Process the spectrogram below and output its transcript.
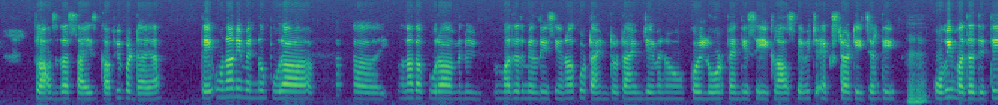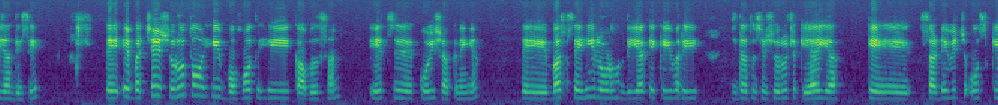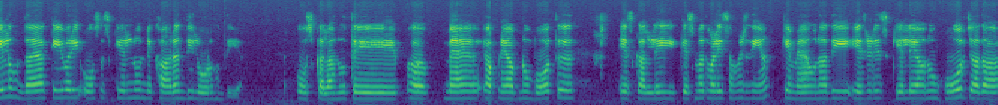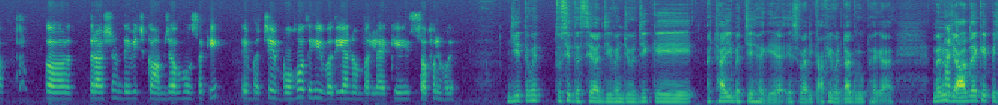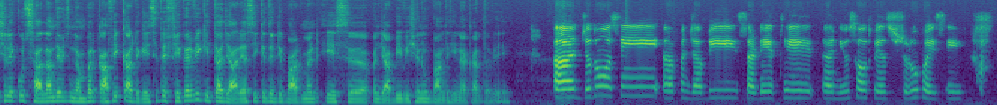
ਕਲਾਸ ਦਾ ਸਾਈਜ਼ ਕਾਫੀ ਵੱਡਾ ਆ ਤੇ ਉਹਨਾਂ ਨੇ ਮੈਨੂੰ ਪੂਰਾ ਉਹਨਾਂ ਦਾ ਪੂਰਾ ਮੈਨੂੰ ਮਦਦ ਮਿਲਦੀ ਸੀ ਉਹਨਾਂ ਕੋ ਟਾਈਮ ਟੂ ਟਾਈਮ ਜੇ ਮੈਨੂੰ ਕੋਈ ਲੋੜ ਪੈਂਦੀ ਸੀ ਕਲਾਸ ਦੇ ਵਿੱਚ ਐਕਸਟਰਾ ਟੀਚਰ ਦੀ ਉਹ ਵੀ ਮਦਦ ਦਿੱਤੀ ਜਾਂਦੀ ਸੀ। ਤੇ ਇਹ ਬੱਚੇ ਸ਼ੁਰੂ ਤੋਂ ਹੀ ਬਹੁਤ ਹੀ ਕਾਬਲ ਸਨ ਇਹ 'ਚ ਕੋਈ ਸ਼ੱਕ ਨਹੀਂ ਆ। ਤੇ ਬਸ ਇਹੀ ਲੋੜ ਹੁੰਦੀ ਆ ਕਿ ਕਈ ਵਾਰੀ ਜਿੱਦਾਂ ਤੁਸੀਂ ਸ਼ੁਰੂ ਚ ਕਿਹਾ ਹੀ ਆ ਕਿ ਸਾਡੇ ਵਿੱਚ ਉਹ ਸਕਿੱਲ ਹੁੰਦਾ ਆ, ਕਈ ਵਾਰੀ ਉਸ ਸਕਿੱਲ ਨੂੰ ਨਿਖਾਰਨ ਦੀ ਲੋੜ ਹੁੰਦੀ ਆ। ਉਸ ਕਲਾ ਨੂੰ ਤੇ ਮੈਂ ਆਪਣੇ ਆਪ ਨੂੰ ਬਹੁਤ ਇਸ ਗੱਲ ਲਈ ਕਿਸਮਤ ਵਾਲੀ ਸਮਝਦੀ ਆ ਕਿ ਮੈਂ ਉਹਨਾਂ ਦੀ ਇਹ ਜਿਹੜੀ ਸਕਿੱਲ ਆ, ਉਹਨੂੰ ਹੋਰ ਜ਼ਿਆਦਾ ਤਰਾਸ਼ਣ ਦੇ ਵਿੱਚ ਕਾਮਯਾਬ ਹੋ ਸਕੀ ਤੇ ਬੱਚੇ ਬਹੁਤ ਹੀ ਵਧੀਆ ਨੰਬਰ ਲੈ ਕੇ ਸਫਲ ਹੋਏ। ਜੀ, ਤੁਮੇ, ਤੁਸੀਂ ਦੱਸਿਆ ਜੀਵਨ ਜੋਤ ਜੀ ਕਿ 28 ਬੱਚੇ ਹੈਗੇ ਆ, ਇਸ ਵਾਰੀ ਕਾਫੀ ਵੱਡਾ ਗਰੁੱਪ ਹੈਗਾ। ਮੈਨੂੰ ਯਾਦ ਹੈ ਕਿ ਪਿਛਲੇ ਕੁਝ ਸਾਲਾਂ ਦੇ ਵਿੱਚ ਨੰਬਰ ਕਾਫੀ ਘਟ ਗਏ ਸੀ ਤੇ ਫਿਕਰ ਵੀ ਕੀਤਾ ਜਾ ਰਿਹਾ ਸੀ ਕਿ ਤੇ ਡਿਪਾਰਟਮੈਂਟ ਇਸ ਪੰਜਾਬੀ ਵਿਸ਼ੇ ਨੂੰ ਬੰਦ ਹੀ ਨਾ ਕਰ ਦੇਵੇ। ਜਦੋਂ ਅਸੀਂ ਪੰਜਾਬੀ ਸਾਡੇ ਇੱਥੇ ਨਿਊ ਸਾਊਥ ਵੇਲਸ ਸ਼ੁਰੂ ਹੋਈ ਸੀ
